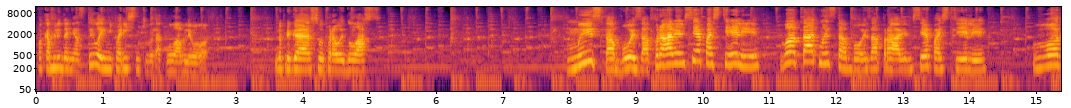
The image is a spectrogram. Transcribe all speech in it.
Пока блюдо не остыло и не по рисинке вот так вылавливала. Напрягая свой правый глаз. Мы с тобой заправим все постели. Вот так мы с тобой заправим все постели. Вот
